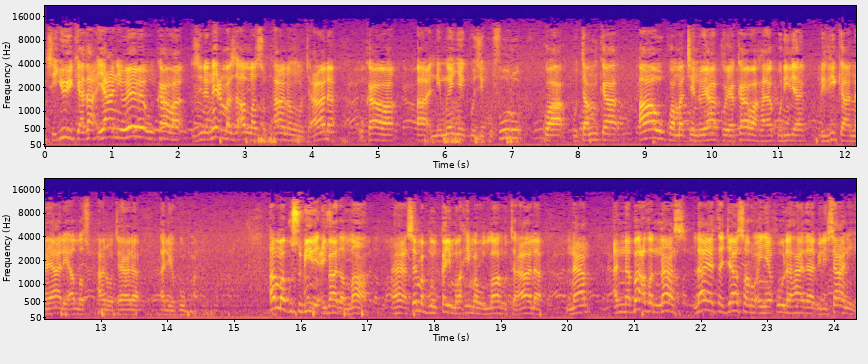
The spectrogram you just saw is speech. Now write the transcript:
Sijui kadhaa yani wewe ukawa zile neema za allah subhanahu wa ukawa uh, ni mwenye kuzikufuru kwa kutamka au kwa matendo yako yakawa hayakuridhika na yale allah subhanahu wa taala aliyokupa. Ama kusubiri ibadallah. Sema ibnu lqayim rahimahu rahimahullahu taala nam أن بعض الناس لا يتجاسر أن يقول هذا بلسانه.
